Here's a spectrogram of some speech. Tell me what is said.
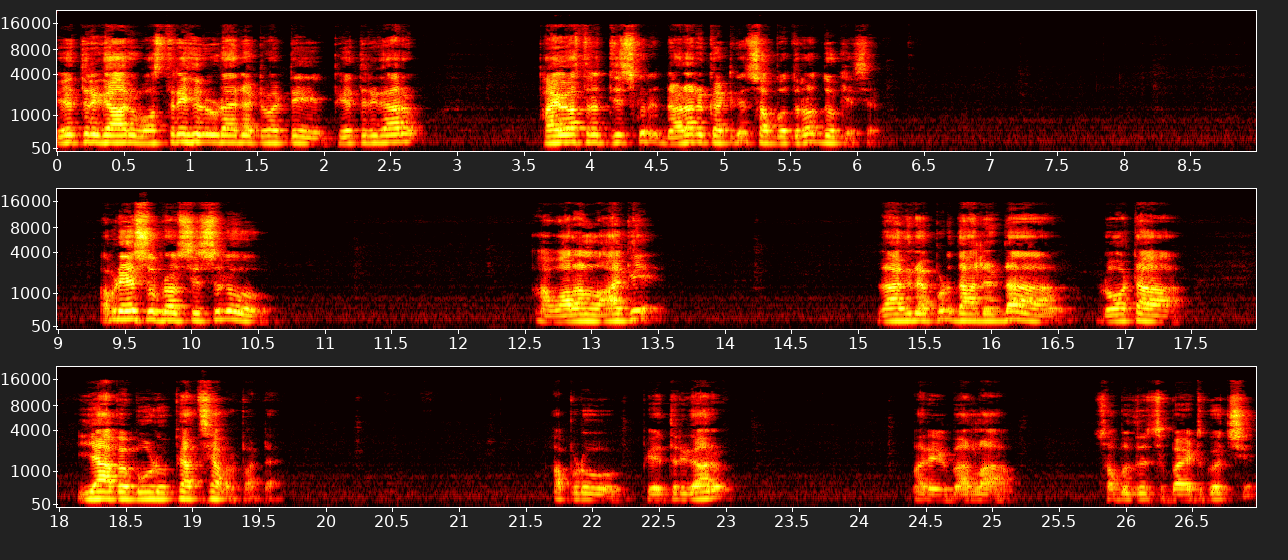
పేతృగారు గారు వస్త్రహీనుడు అయినటువంటి పేతృగారు గారు పై వస్త్రం తీసుకుని నడను కట్టుకుని సముద్రం దూకేశాడు అప్పుడు యేసుప్రభు శిష్యులు ఆ వలం లాగి లాగినప్పుడు దాని నిండా నూట యాభై మూడు పెద్ద చేపలు పడ్డాయి. అప్పుడు పేతురి గారు మరి మరలా సముద్రం నుంచి బయటకు వచ్చి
